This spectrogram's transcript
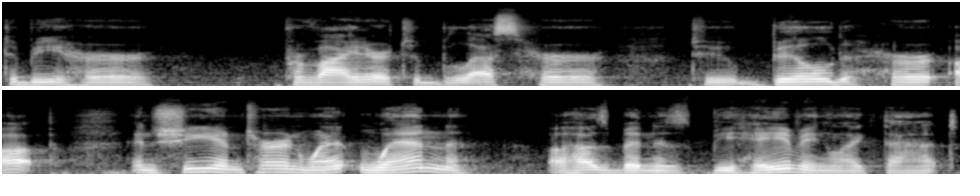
to be her provider, to bless her, to build her up. And she, in turn, when, when a husband is behaving like that,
